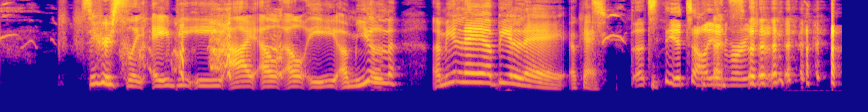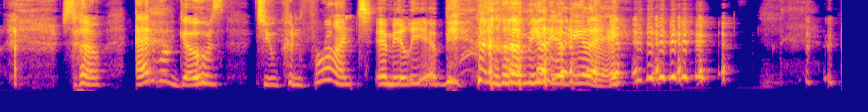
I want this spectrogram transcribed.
Seriously, A B E I L L E. Emile. Emile Abile. Okay. That's the Italian That's- version. So Edward goes to confront Emilia B. Amelia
